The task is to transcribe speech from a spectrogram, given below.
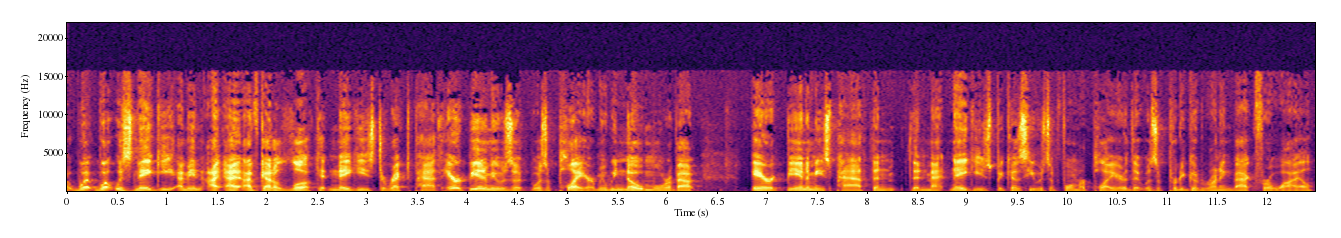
what what was Nagy? I mean, I, I have got to look at Nagy's direct path. Eric Bieniemy was a was a player. I mean, we know more about Eric Bieniemy's path than than Matt Nagy's because he was a former player that was a pretty good running back for a while.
